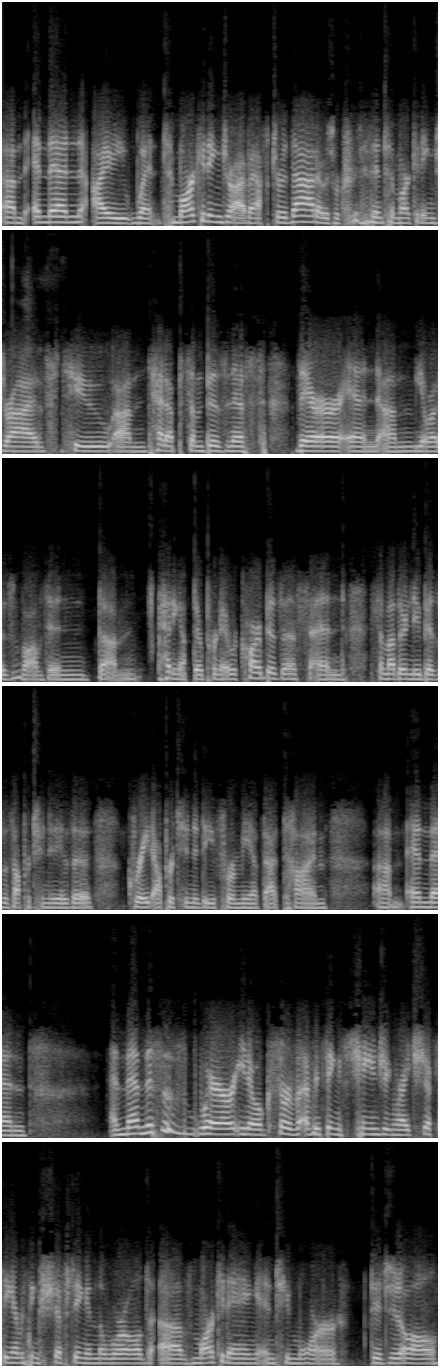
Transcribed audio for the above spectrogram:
Um, and then I went to Marketing Drive after that. I was recruited into Marketing Drive to um, head up some business there, and um, you know I was involved in um, heading up their Pernod Ricard business and some other new business opportunities. A great opportunity for me at that time, um, and then and then this is where you know sort of everything's changing right shifting everything's shifting in the world of marketing into more digital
